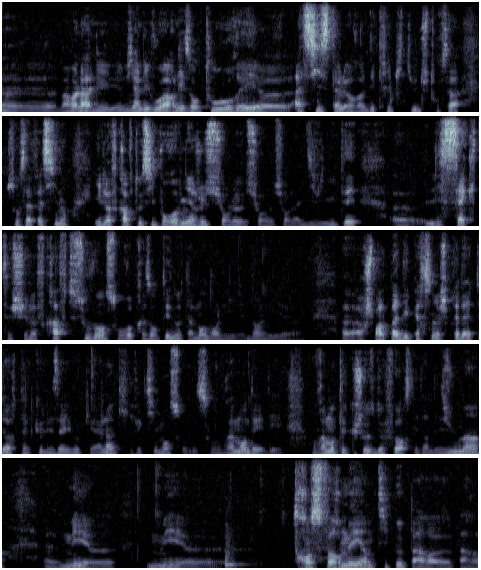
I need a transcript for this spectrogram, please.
euh, ben voilà, les, vient les voir, les entoure et euh, assiste à leur décrépitude. Je trouve ça, je trouve ça fascinant. Et Lovecraft aussi, pour revenir juste sur le sur, sur la divinité, euh, les sectes chez Lovecraft souvent sont représentées notamment dans les dans les alors je parle pas des personnages prédateurs tels que les a évoqués Alain, qui effectivement sont, sont vraiment des, vraiment quelque chose de fort, c'est-à-dire des humains, mais mais transformés un petit peu par, par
